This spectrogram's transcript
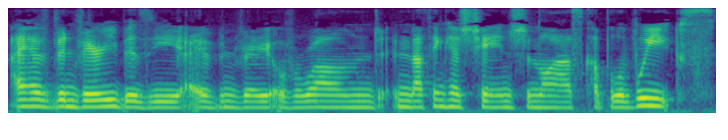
I have been very busy. I have been very overwhelmed, nothing has changed in the last couple of weeks.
